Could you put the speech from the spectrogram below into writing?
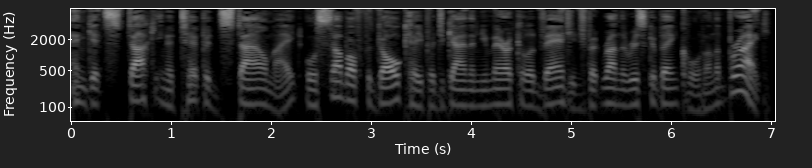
and get stuck in a tepid stalemate or sub off the goalkeeper to gain the numerical advantage but run the risk of being caught on the break.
